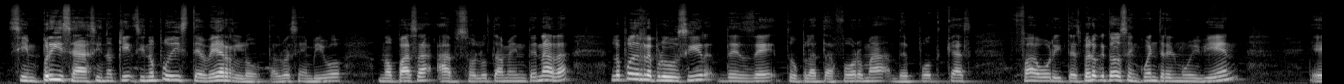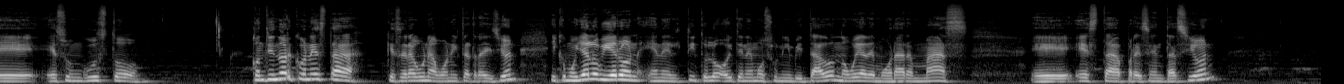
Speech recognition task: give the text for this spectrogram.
sin prisa, si no, si no pudiste verlo, tal vez en vivo, no pasa absolutamente nada. Lo puedes reproducir desde tu plataforma de podcast favorita. Espero que todos se encuentren muy bien. Eh, es un gusto continuar con esta que será una bonita tradición. Y como ya lo vieron en el título, hoy tenemos un invitado. No voy a demorar más eh, esta presentación.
